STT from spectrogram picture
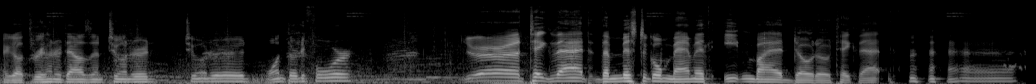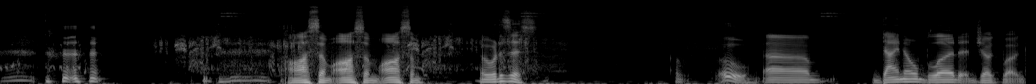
There you go. 300,000, 200, 200, 134. Yeah, take that. The mystical mammoth eaten by a dodo. Take that. awesome, awesome, awesome. Oh, what is this? Oh, um, dino blood jug bug.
